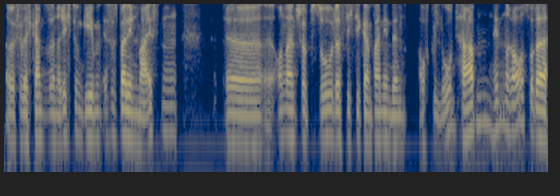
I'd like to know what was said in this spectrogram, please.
aber vielleicht kannst du so eine Richtung geben. Ist es bei den meisten äh, Online-Shops so, dass sich die Kampagnen denn auch gelohnt haben hinten raus? Oder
